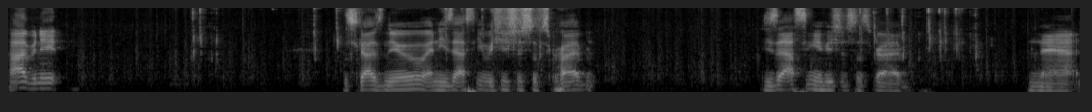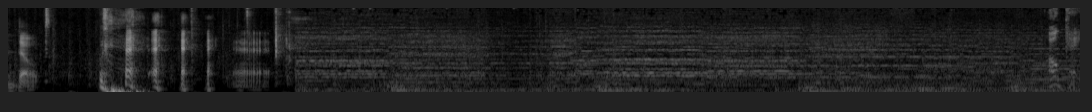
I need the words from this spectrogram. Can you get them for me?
Hi, Vineet. This guy's new and he's asking if he should subscribe. He's asking if he should subscribe. Nah, don't. Okay,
